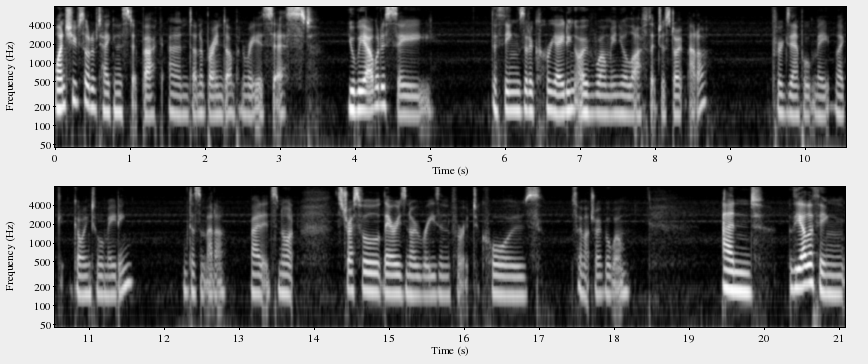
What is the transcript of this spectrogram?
once you've sort of taken a step back and done a brain dump and reassessed, you'll be able to see the things that are creating overwhelm in your life that just don't matter. For example, me like going to a meeting, it doesn't matter, right? It's not stressful. There is no reason for it to cause so much overwhelm. And the other thing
